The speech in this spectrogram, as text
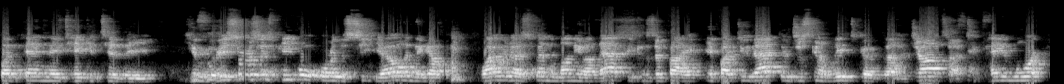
but then they take it to the human resources people or the CEO and they go, why would I spend the money on that? Because if I, if I do that, they're just gonna leave to go to better jobs, I have to pay more.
